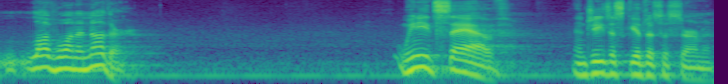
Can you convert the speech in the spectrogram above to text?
Love one another. We need salve, and Jesus gives us a sermon.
